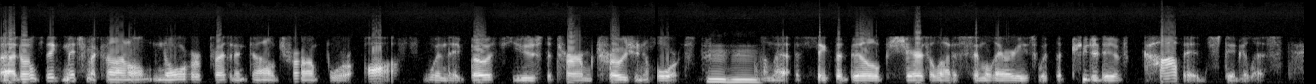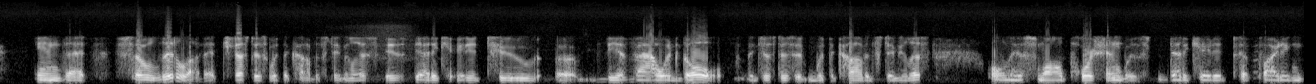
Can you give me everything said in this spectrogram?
I don't think Mitch McConnell nor President Donald Trump were off when they both used the term Trojan horse. Mm-hmm. Um, I think the bill shares a lot of similarities with the putative COVID stimulus in that so little of it, just as with the COVID stimulus, is dedicated to uh, the avowed goal. Just as it, with the COVID stimulus, only a small portion was dedicated to fighting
